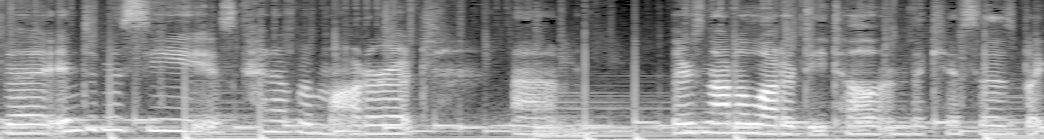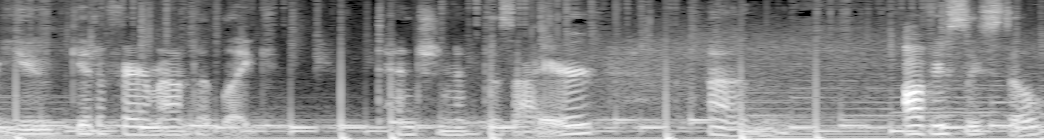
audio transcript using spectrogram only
The intimacy is kind of a moderate. Um, there's not a lot of detail in the kisses, but you get a fair amount of like tension and desire. Um, obviously, still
